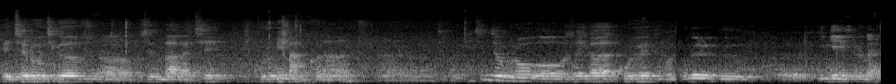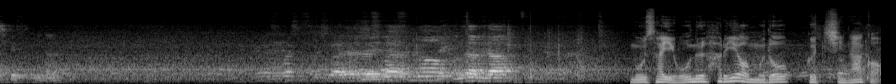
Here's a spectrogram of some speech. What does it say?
대체로 지금 어, 보시는 바와 같이 구름이 많거나 어, 핵심적으로 어, 저희가 고려했던 것 오늘 그 어, 인계 인수를 마치겠습니다. 네, 네, 감사합니다. 무사히 오늘 하루의 업무도 끝이 나고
